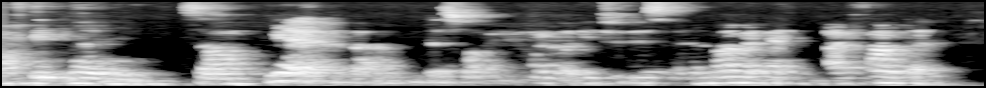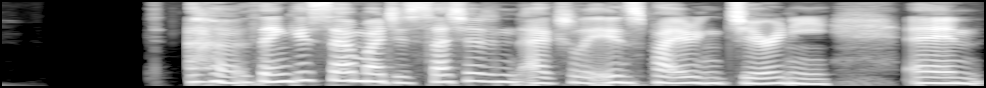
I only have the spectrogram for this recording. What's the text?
of deep learning. So yeah, um, that's why I got into this at the moment, and I found that. Thank you so much. It's such an actually inspiring journey, and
